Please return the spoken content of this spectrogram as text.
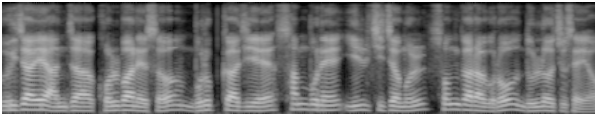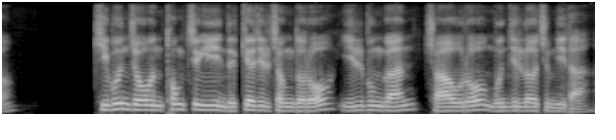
의자에 앉아 골반에서 무릎까지의 3분의 1 지점을 손가락으로 눌러주세요. 기분 좋은 통증이 느껴질 정도로 1분간 좌우로 문질러 줍니다.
